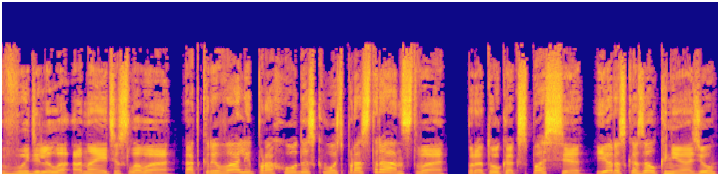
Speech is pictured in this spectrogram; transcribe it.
выделила она эти слова, открывали проходы сквозь пространство. Про то, как спасся, я рассказал князю,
